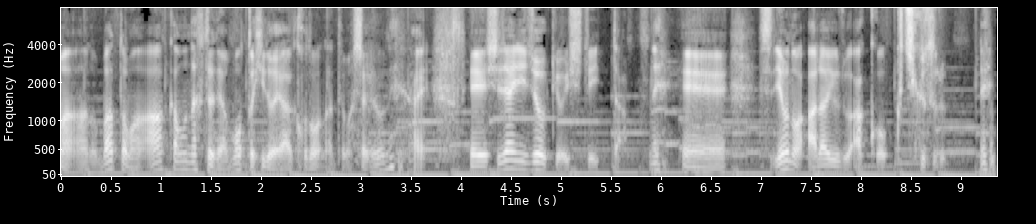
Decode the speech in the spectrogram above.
まあ、あの、バットマン、アーカムナイトではもっとひどいことになってましたけどね。はい。えー、次第に常軌を逸していった。ね。えー、世のあらゆる悪を駆逐する。ね。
